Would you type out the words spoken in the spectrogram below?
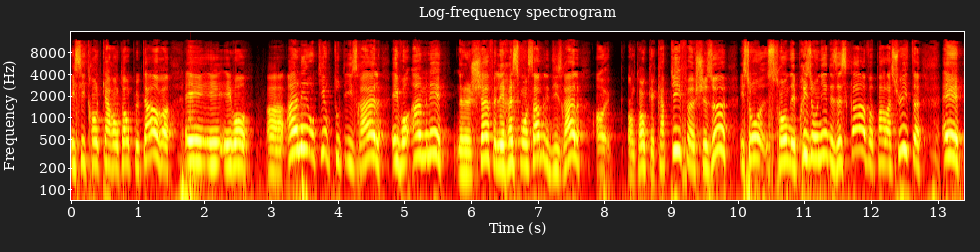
ici 30, 40 ans plus tard et, vont euh, anéantir tout Israël et ils vont amener les chefs et les responsables d'Israël en, tant que captifs chez eux. Ils seront des prisonniers, des esclaves par la suite et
